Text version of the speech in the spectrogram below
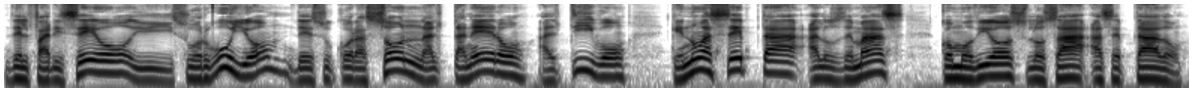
del fariseo y su orgullo, de su corazón altanero, altivo, que no acepta a los demás como Dios los ha aceptado.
